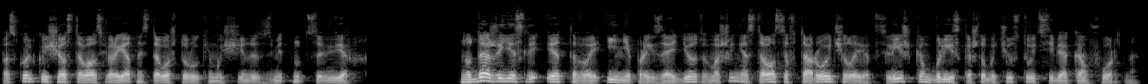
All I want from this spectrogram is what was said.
поскольку еще оставалась вероятность того, что руки мужчины взметнутся вверх. Но даже если этого и не произойдет, в машине оставался второй человек, слишком близко, чтобы чувствовать себя комфортно.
